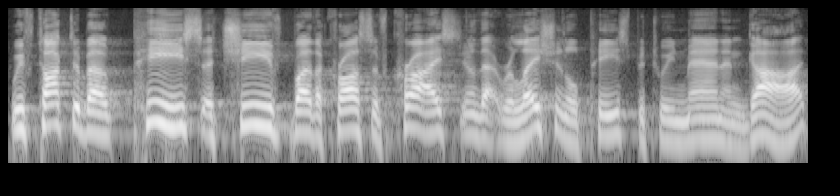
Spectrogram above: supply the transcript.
We've talked about peace achieved by the cross of Christ, you know, that relational peace between man and God.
